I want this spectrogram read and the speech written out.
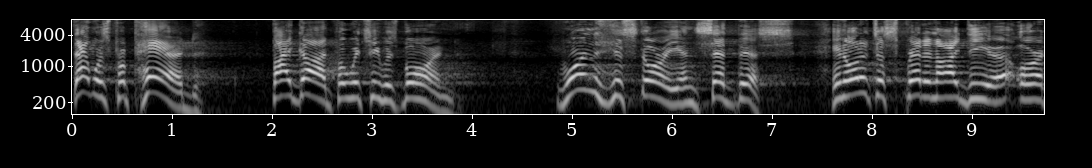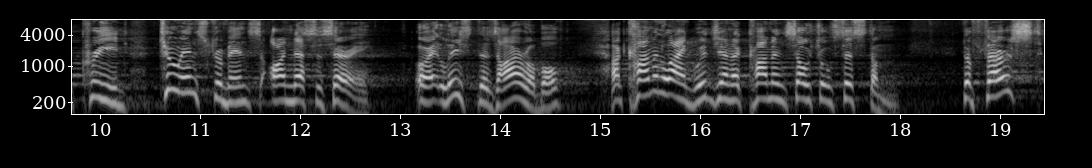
that was prepared by God for which he was born. One historian said this In order to spread an idea or a creed, two instruments are necessary, or at least desirable a common language and a common social system. The first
